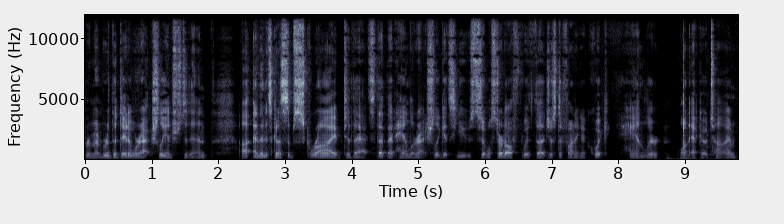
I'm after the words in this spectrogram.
remember the data we're actually interested in, uh, and then it's going to subscribe to that so that that handler actually gets used. So we'll start off with uh, just defining a quick handler on echo time.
